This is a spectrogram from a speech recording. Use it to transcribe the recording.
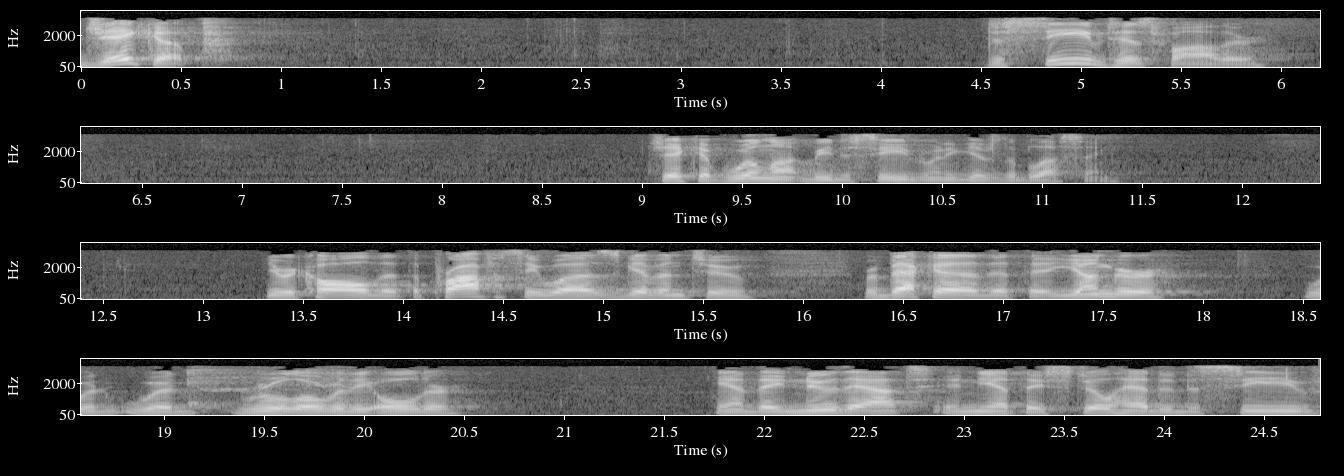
Jacob deceived his father, Jacob will not be deceived when he gives the blessing. You recall that the prophecy was given to Rebekah that the younger would, would rule over the older. And they knew that, and yet they still had to deceive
